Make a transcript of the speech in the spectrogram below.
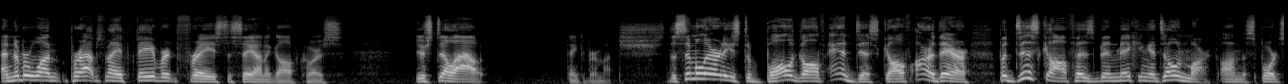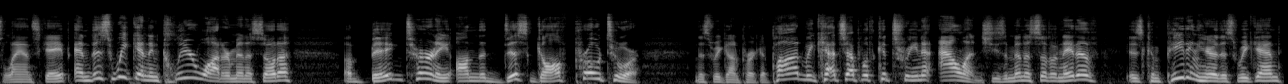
And number one, perhaps my favorite phrase to say on a golf course you're still out. Thank you very much. The similarities to ball golf and disc golf are there, but disc golf has been making its own mark on the sports landscape. And this weekend in Clearwater, Minnesota, a big tourney on the Disc Golf Pro Tour. This week on Perk It Pod, we catch up with Katrina Allen. She's a Minnesota native, is competing here this weekend,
